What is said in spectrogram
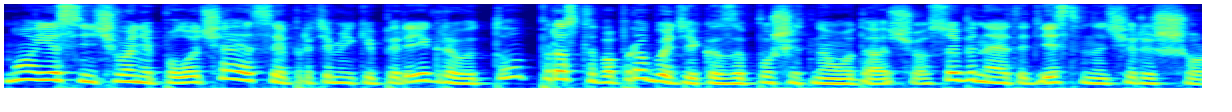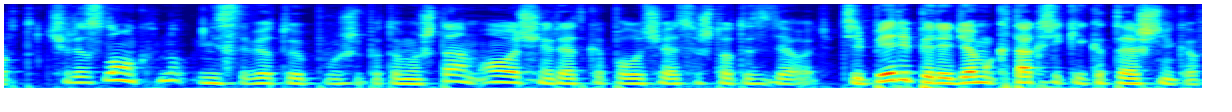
Ну а если ничего не получается и противники переигрывают, то просто попробуйте-ка запушить на удачу. Особенно это действенно через шорт. Через лонг, ну, не советую пушить, потому что там очень редко получается что-то сделать. Теперь перейдем к тактике КТшников.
